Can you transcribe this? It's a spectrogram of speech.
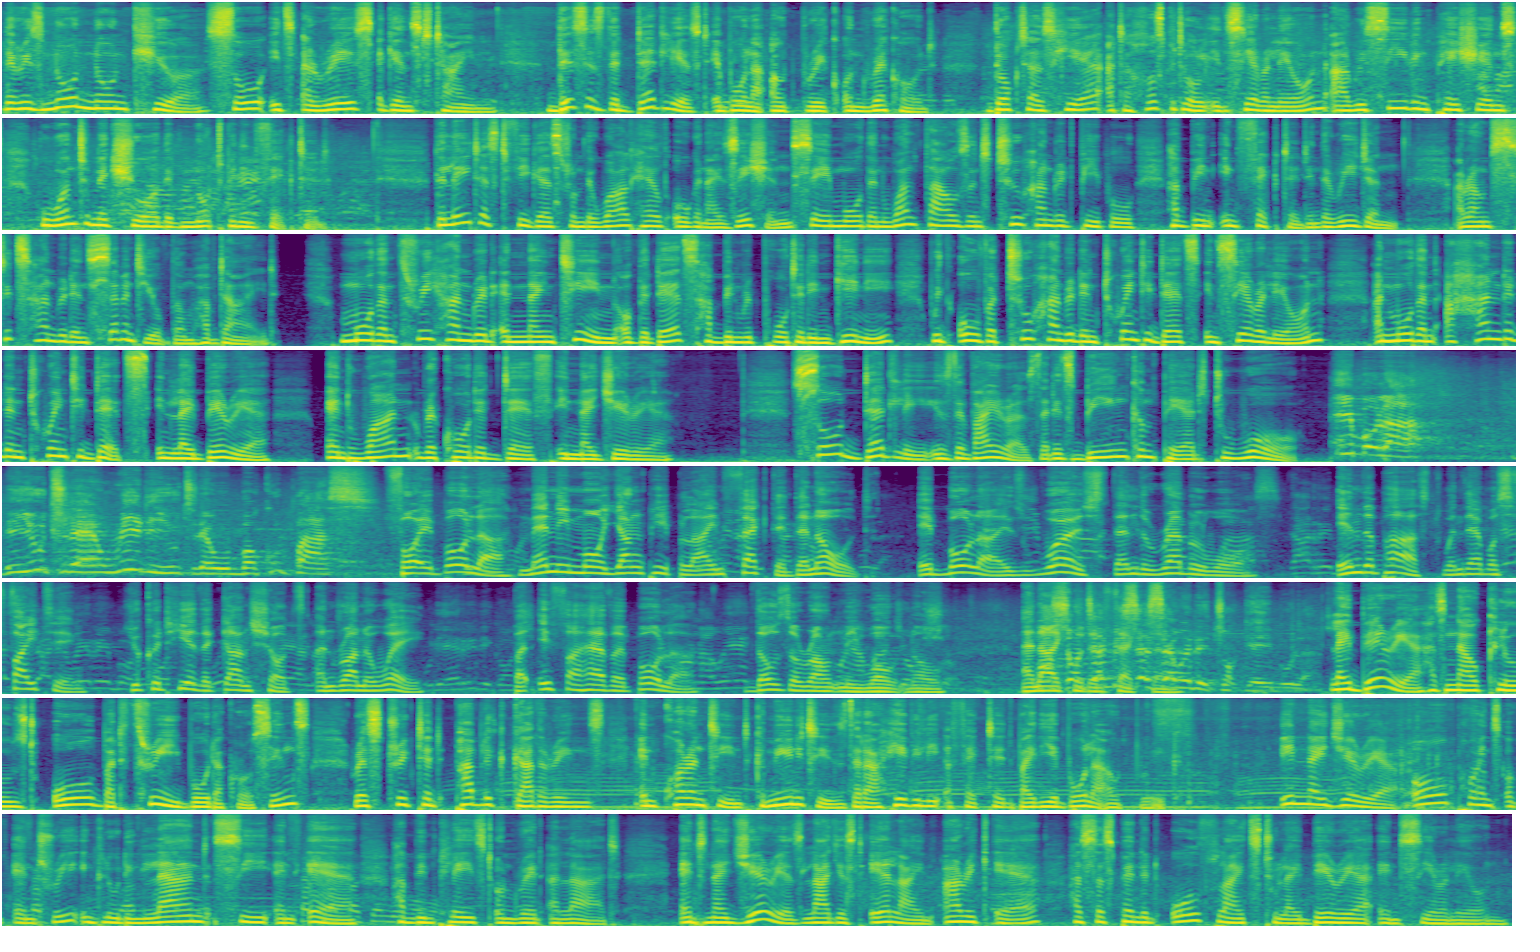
There is no known cure, so it's a race against time. This is the deadliest Ebola outbreak on record. Doctors here at a hospital in Sierra Leone are receiving patients who want to make sure they've not been infected. The latest figures from the World Health Organization say more than 1,200 people have been infected in the region. Around 670 of them have died. More than 319 of the deaths have been reported in Guinea, with over 220 deaths in Sierra Leone and more than 120 deaths in Liberia and one recorded death in Nigeria. So deadly is the virus that is being compared to war. Ebola, the youth there, we the youth there will boku pass. For Ebola, many more young people are infected than old. Ebola is worse than the rebel war. In the past, when there was fighting, you could hear the gunshots and run away. But if I have Ebola, those around me won't know. And I could infect them. Liberia has now closed all but three border crossings, restricted public gatherings and quarantined communities that are heavily affected by the Ebola outbreak. In Nigeria, all points of entry, including land, sea and air, have been placed on red alert. And Nigeria's largest airline, Arik Air, has suspended all flights to Liberia and Sierra Leone.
